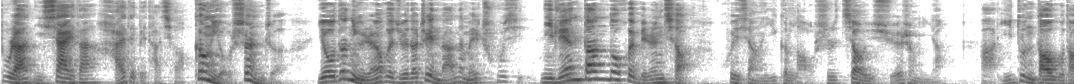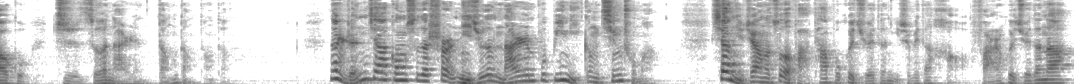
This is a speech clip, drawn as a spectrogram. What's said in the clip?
不然你下一单还得被他撬。更有甚者，有的女人会觉得这男的没出息，你连单都会被人撬，会像一个老师教育学生一样啊，一顿叨咕叨咕，指责男人等等等等。那人家公司的事儿，你觉得男人不比你更清楚吗？像你这样的做法，他不会觉得你是为他好，反而会觉得呢，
